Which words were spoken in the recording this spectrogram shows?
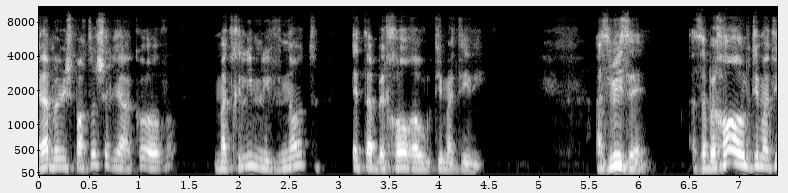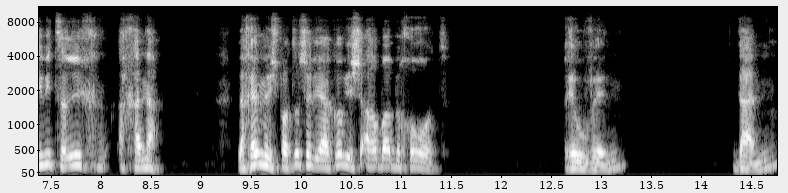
אלא במשפחתו של יעקב מתחילים לבנות את הבכור האולטימטיבי. אז מי זה? אז הבכור האולטימטיבי צריך הכנה. לכן במשפחתו של יעקב יש ארבע בכורות. ראובן, דן,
